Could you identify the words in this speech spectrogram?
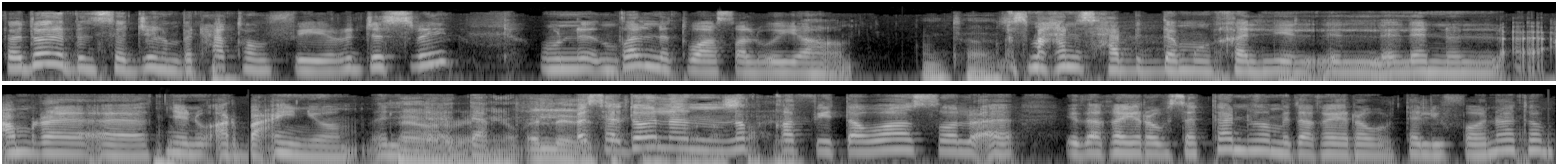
فدول بنسجلهم بنحطهم في registry ونظل نتواصل وياهم. ممتاز. بس ما حنسحب الدم ونخلي لأنه عمره آه، 42 يوم 42 الدم. يوم. بس هذول. نبقى في تواصل آه، إذا غيروا سكنهم إذا غيروا تليفوناتهم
